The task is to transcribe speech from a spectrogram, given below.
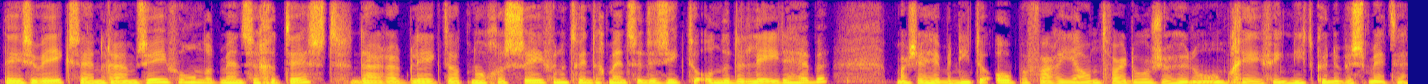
Deze week zijn ruim 700 mensen getest. Daaruit bleek dat nog eens 27 mensen de ziekte onder de leden hebben. Maar ze hebben niet de open variant, waardoor ze hun omgeving niet kunnen besmetten.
